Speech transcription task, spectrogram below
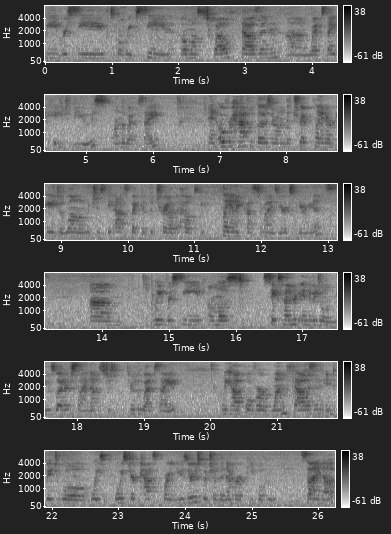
we've received, or we've seen, almost 12,000 um, website page views on the website. And over half of those are on the trip planner page alone, which is the aspect of the trail that helps you plan and customize your experience. Um, we've received almost 600 individual newsletter signups just through the website. We have over 1,000 individual Oyster Passport users, which are the number of people who sign up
